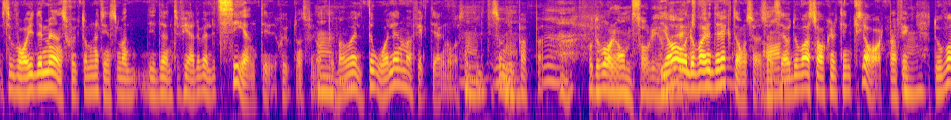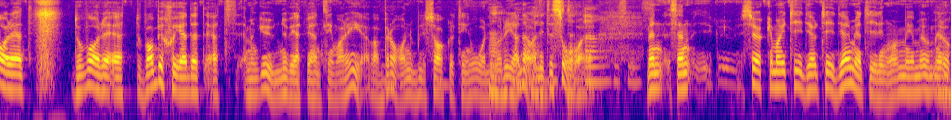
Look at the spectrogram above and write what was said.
så var ju demenssjukdom något som man identifierade väldigt sent i sjukdomsförloppet. Mm. Man var väldigt dålig när man fick diagnosen, mm. lite som din pappa. Mm. Och då var det omsorgen Ja, och då var det direkt omsorg. Så att ja. säga. Och då var saker och ting klart. Man fick, mm. Då var det ett då var, det ett, då var beskedet att men gud, nu vet vi äntligen vad det är. Vad bra, nu blir saker och ting ordning och reda. Mm. Lite så var det. Ja, men sen söker man ju tidigare och tidigare med tiden. Och, med, med, med upp,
